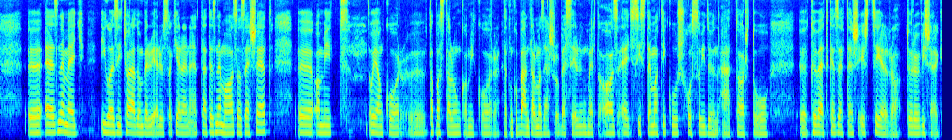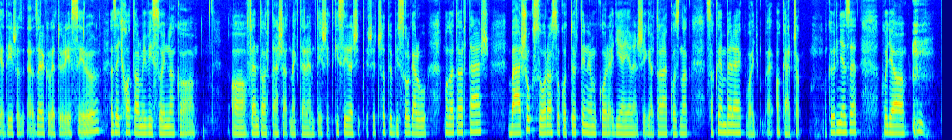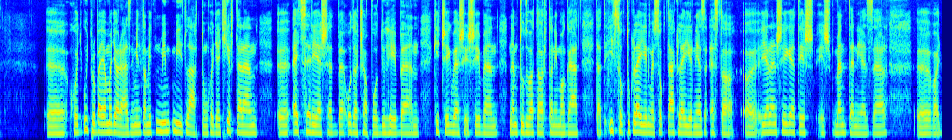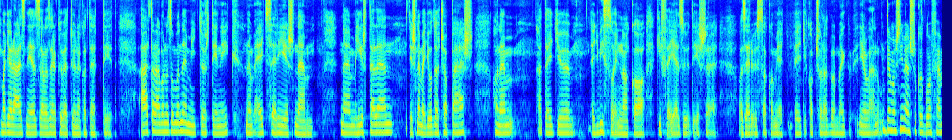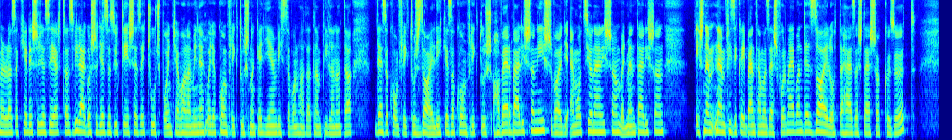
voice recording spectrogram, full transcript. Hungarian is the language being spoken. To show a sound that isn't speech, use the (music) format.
ö, ez nem egy igazi családon belüli erőszak jelenet. Tehát ez nem az az eset, ö, amit olyankor tapasztalunk, amikor, tehát amikor bántalmazásról beszélünk, mert az egy szisztematikus, hosszú időn áttartó, következetes és célra törő viselkedés az elkövető részéről. Az egy hatalmi viszonynak a, a fenntartását, megteremtését, kiszélesítését, stb. szolgáló magatartás. Bár sokszor az szokott történni, amikor egy ilyen jelenséggel találkoznak szakemberek, vagy akár csak a környezet, hogy a (clears throat) hogy úgy próbálja magyarázni, mint amit mi, mi itt láttunk, hogy egy hirtelen egyszeri esetben oda csapott dühében, kétségbeesésében nem tudva tartani magát. Tehát így szoktuk leírni, vagy szokták leírni ez, ezt a, a jelenséget, és, és menteni ezzel, vagy magyarázni ezzel az elkövetőnek a tettét. Általában azonban nem így történik, nem egyszeri, és nem, nem hirtelen, és nem egy odacsapás, hanem hát egy, egy viszonynak a kifejeződése az erőszak, ami egy, egy kapcsolatban megnyilvánul. De most nyilván sokakban felmerül az a kérdés, hogy azért az világos, hogy ez az ütés, ez egy csúcspontja valaminek, uh-huh. vagy a konfliktusnak egy ilyen visszavonhatatlan pillanata, de ez a konfliktus zajlik, ez a konfliktus, ha verbálisan is, vagy emocionálisan, vagy mentálisan, és nem, nem fizikai bántalmazás formájában, de zajlott a házastársak között,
